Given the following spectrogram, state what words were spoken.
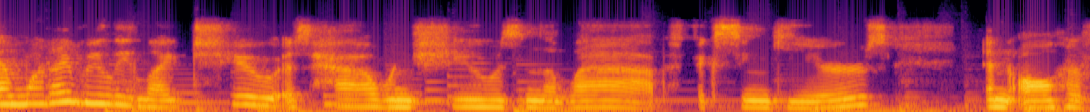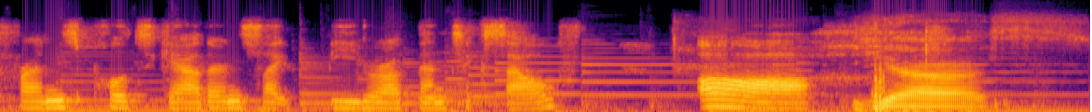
And what I really liked too is how when she was in the lab fixing gears and all her friends pulled together and it's like be your authentic self. Oh, Yes.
